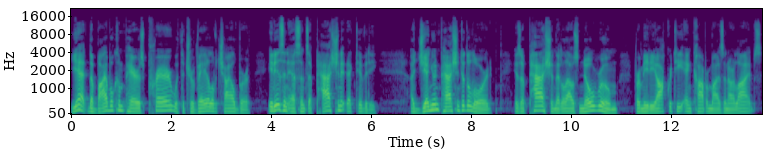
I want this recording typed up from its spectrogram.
Yet the Bible compares prayer with the travail of childbirth. It is, in essence, a passionate activity a genuine passion to the Lord is a passion that allows no room for mediocrity and compromise in our lives.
